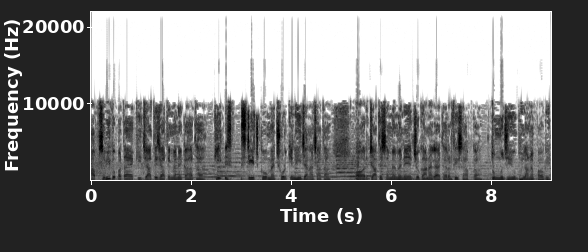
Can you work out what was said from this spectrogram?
आप सभी को पता है कि जाते जाते मैंने कहा था कि इस स्टेज को मैं छोड़ के नहीं जाना चाहता और जाते समय मैंने जो गाना गाया था रफ़ी साहब का तुम मुझे यूँ भुला ना पाओगे।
